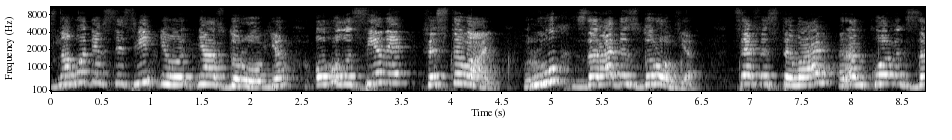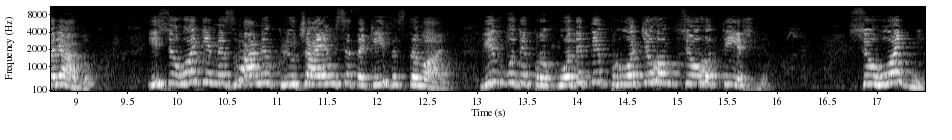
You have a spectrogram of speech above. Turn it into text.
з нагоди Всесвітнього дня здоров'я оголосили фестиваль Рух заради здоров'я. Це фестиваль ранкових зарядок. І сьогодні ми з вами включаємося в такий фестиваль. Він буде проходити протягом цього тижня. Сьогодні,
